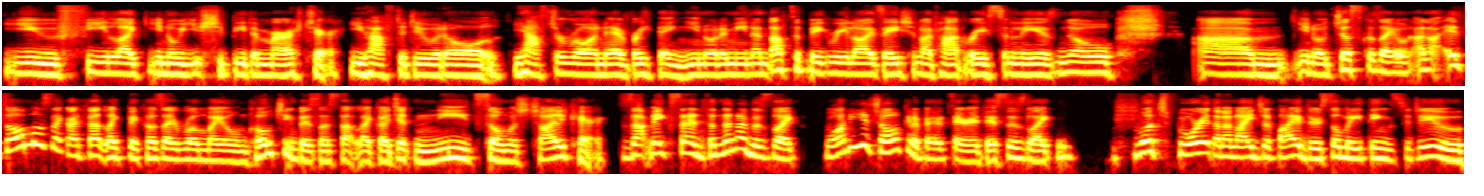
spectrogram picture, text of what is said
you feel like, you know, you should be the martyr. You have to do it all. You have to run everything. You know what I mean? And that's a big realization I've had recently is no, um you know just because i own and it's almost like i felt like because i run my own coaching business that like i didn't need so much childcare does that make sense and then i was like what are you talking about there this is like much more than a nine to five. There's so many things to do.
